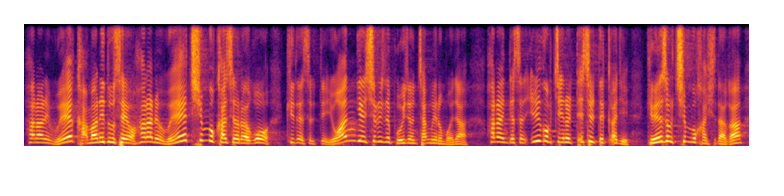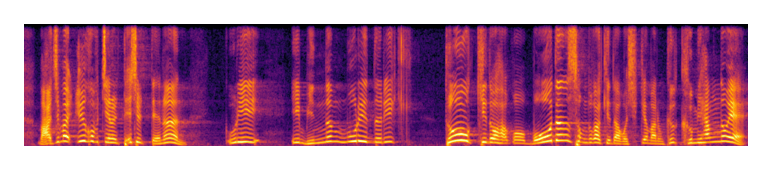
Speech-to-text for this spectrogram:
하나님 왜 가만히 두세요? 하나님 왜 침묵하세요라고 기도했을 때 요한계시록에서 보여주는 장면은 뭐냐? 하나님께서는 일곱 째인을 떼실 때까지 계속 침묵하시다가 마지막 일곱 째인을 떼실 때는 우리 이 믿는 무리들이 더욱 기도하고 모든 성도가 기도하고 쉽게 말하면 그 금향로에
